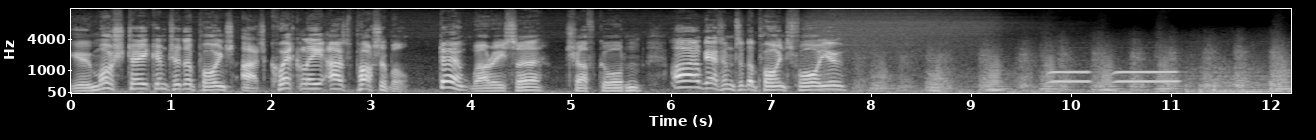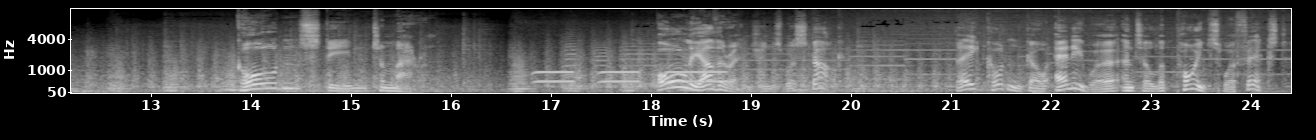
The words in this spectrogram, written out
you must take him to the points as quickly as possible. Don't worry, sir, chuffed Gordon. I'll get him to the points for you. Gordon steamed to Maron. All the other engines were stuck. They couldn't go anywhere until the points were fixed.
